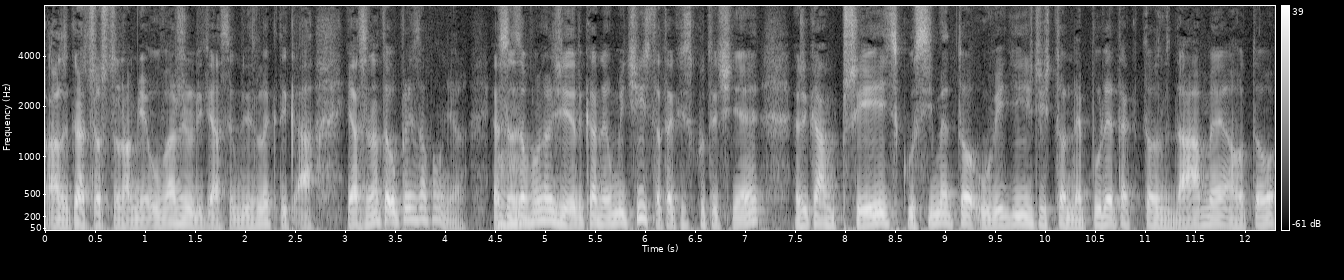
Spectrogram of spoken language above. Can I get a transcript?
A říká, co jsi to na mě uvařil, teď já jsem dyslektik. A já jsem na to úplně zapomněl. Já jsem uh-huh. zapomněl, že Jirka neumí číst a taky skutečně říkám, přijď, zkusíme to, uvidíš, když to nepůjde, tak to vzdáme a hotovo.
